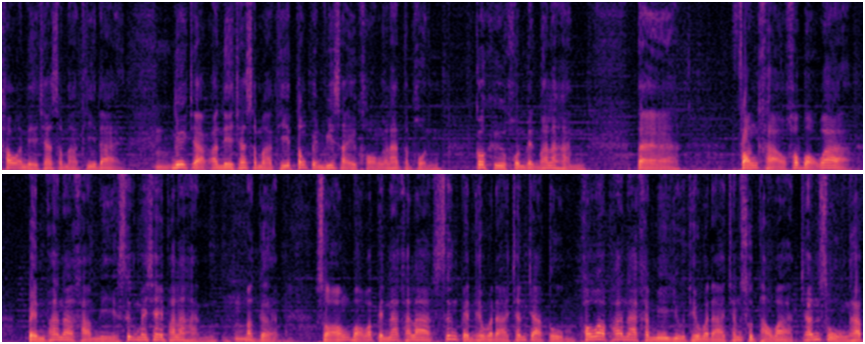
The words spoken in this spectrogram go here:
เข้าอเนชสมาธิได้ เนื่องจากอเนชสมาธิต้องเป็นวิสัยของอรหัตผล ก็คือคนเป็นพระอรหันต์แต่ฟังข่าวเขาบอกว่าเป็นพระอนาคามีซึ่งไม่ใช่พระอรหันต์มาเกิด สองบอกว่าเป็นนาคราช ซึ่งเป็นเทวดาชั้นจาตุม เพราะว่าพระนาคามีอยู่เทวดาชั้นสุทธาวาสชั้นสูงครับ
